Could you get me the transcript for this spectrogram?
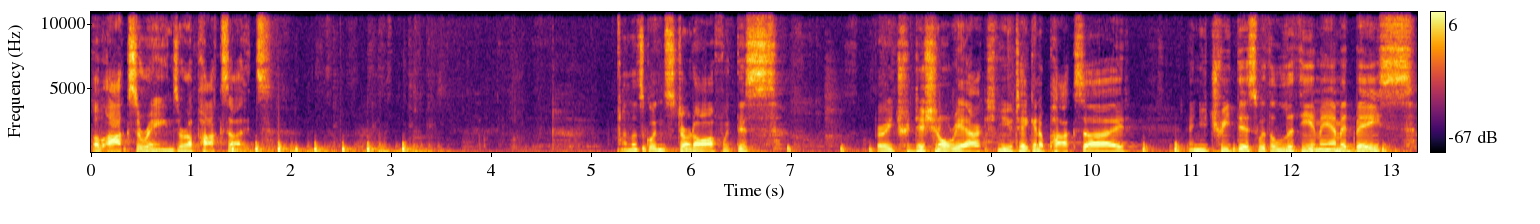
of oxiranes or epoxides. And let's go ahead and start off with this very traditional reaction. You take an epoxide and you treat this with a lithium amide base.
